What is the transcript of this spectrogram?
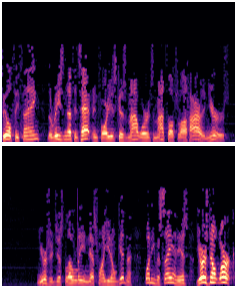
filthy thing, the reason nothing's happening for you is because my words and my thoughts are a lot higher than yours. Yours are just lowly, and that's why you don't get nothing. What he was saying is, yours don't work.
